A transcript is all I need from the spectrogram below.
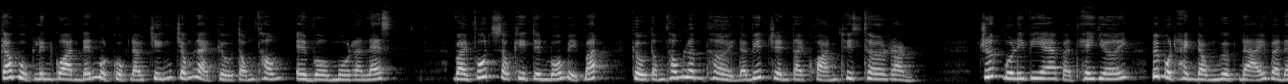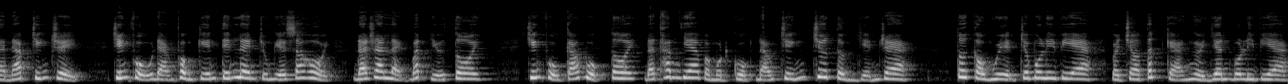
Cáo buộc liên quan đến một cuộc đảo chính chống lại cựu tổng thống Evo Morales. Vài phút sau khi tuyên bố bị bắt, cựu tổng thống lâm thời đã viết trên tài khoản Twitter rằng Trước Bolivia và thế giới, với một hành động ngược đãi và đàn áp chính trị, chính phủ đảng phong kiến tiến lên chủ nghĩa xã hội đã ra lệnh bắt giữ tôi. Chính phủ cáo buộc tôi đã tham gia vào một cuộc đảo chính chưa từng diễn ra. Tôi cầu nguyện cho Bolivia và cho tất cả người dân Bolivia.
